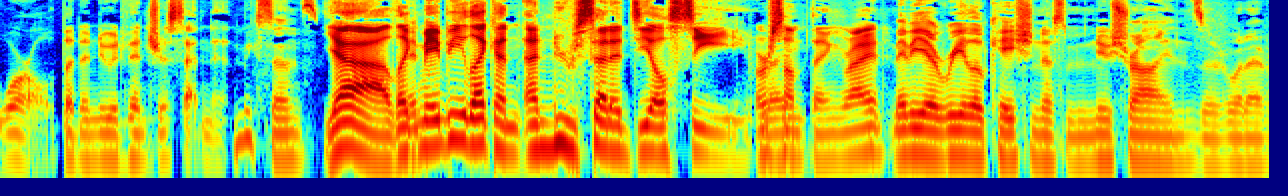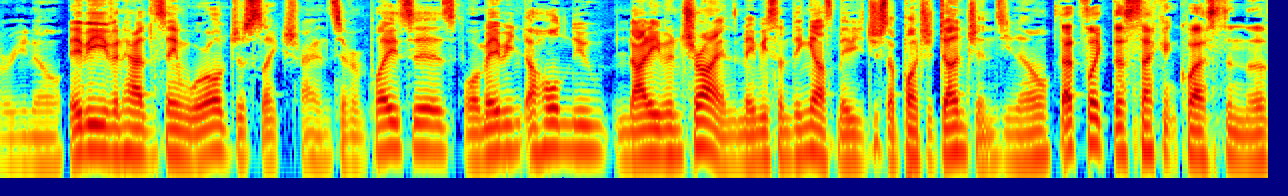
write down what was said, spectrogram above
world, but a new adventure set in it. makes sense. Yeah, like maybe like a, a new set of DLC or Right. something, right? maybe a relocation of some new shrines or whatever, you know. Maybe even have the same world, just like shrines different places, or maybe a whole new, not even shrines, maybe something else, maybe just a bunch of dungeons, you know. That's like the second quest in the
